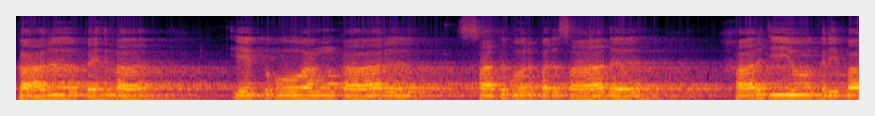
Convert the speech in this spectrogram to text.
ਘਰ ਪਹਿਲਾ ਇੱਕ ਓੰਕਾਰ ਸਤਿਗੁਰ ਪ੍ਰਸਾਦ, ਹਰ ਜੀਉ ਕਿਰਪਾ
